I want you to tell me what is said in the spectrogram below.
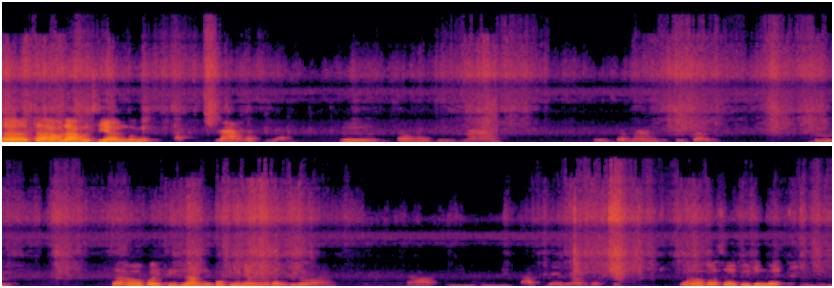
ถ้าถ้าเฮาล้างมันเสียมันบ่แม่นล้างกระเทียมเออต้องให้ถือน้ำถึงประมาณคือเก่าเออ ถ้าเฮาบ่ถึงน้ำนี่บ่เป็นหยังว่าซั่นพี่น้ก็องถ้าเอาปีนอันตับแล้วแล้วก็ติดแล้วเฮาก็ใส่ตู้เย็นไว้อืม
